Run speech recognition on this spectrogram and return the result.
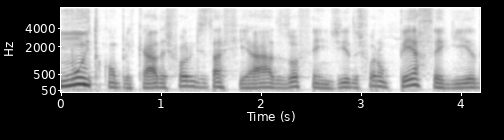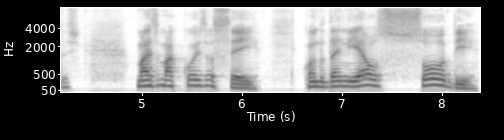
muito complicadas, foram desafiados, ofendidos, foram perseguidos. Mas uma coisa eu sei: quando Daniel soube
